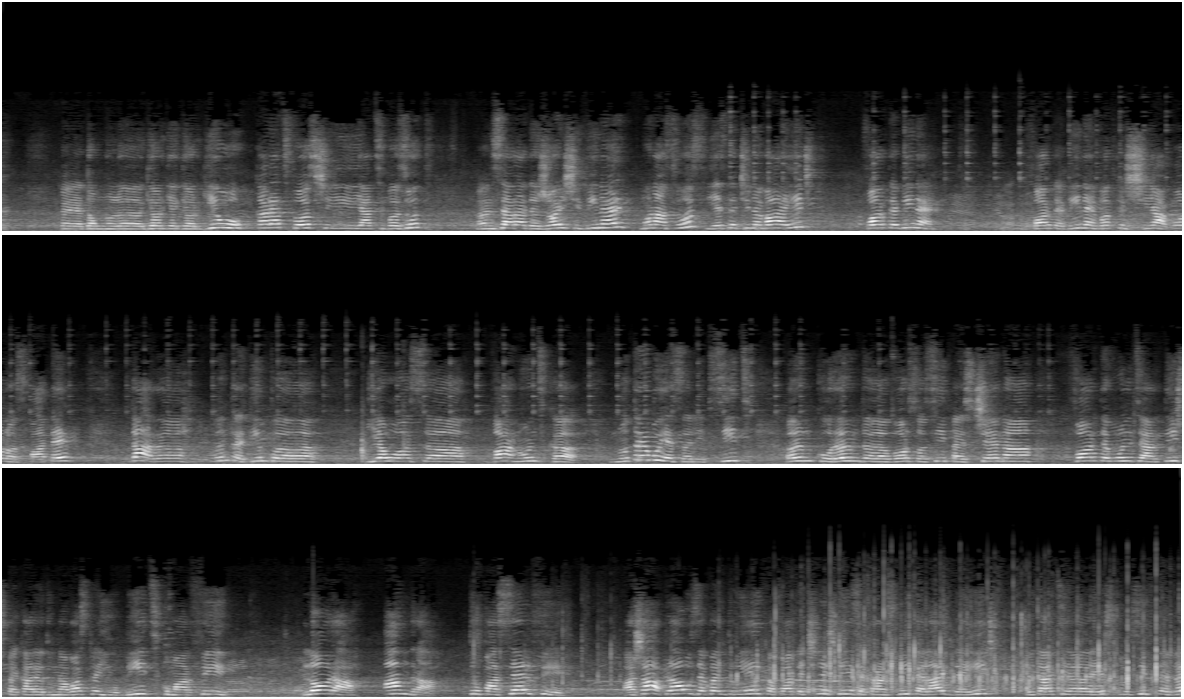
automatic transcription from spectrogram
pe domnul uh, Gheorghe Gheorghiu, care ați fost și i-ați văzut în seara de joi și vineri. Mâna sus, este cineva aici? Foarte bine! Foarte bine, văd că și acolo în spate. Dar, uh, între timp, uh, eu o să vă anunț că nu trebuie să lipsiți. În curând uh, vor sosi pe scenă foarte mulți artiști pe care dumneavoastră iubiți, cum ar fi Lora, Andra, trupa Selfie, Așa, aplauze pentru ei, că poate cine știe se transmite live de aici. Uitați, exclusiv TV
